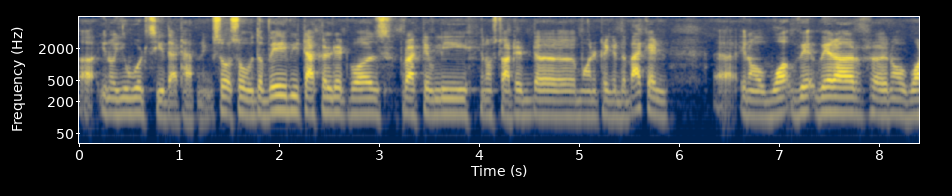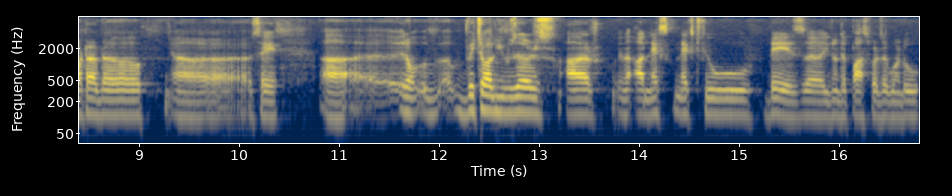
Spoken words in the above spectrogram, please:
uh, you know you would see that happening. So so the way we tackled it was proactively you know started uh, monitoring at the back end uh, you know what where, where, are uh, you know what are the uh, say uh, you know which all users are know, our next next few days you know the passwords are going to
